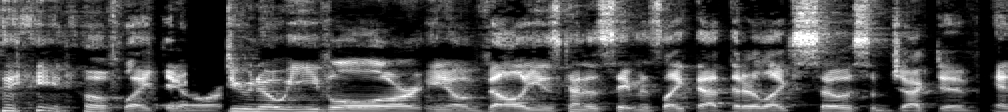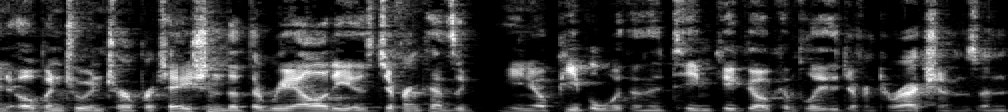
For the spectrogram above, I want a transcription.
you know, of like, you know, do no evil or, you know, values kind of statements like that that are like so subjective and open to interpretation that the reality is different kinds of, you know, people within the team could go completely different directions. And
